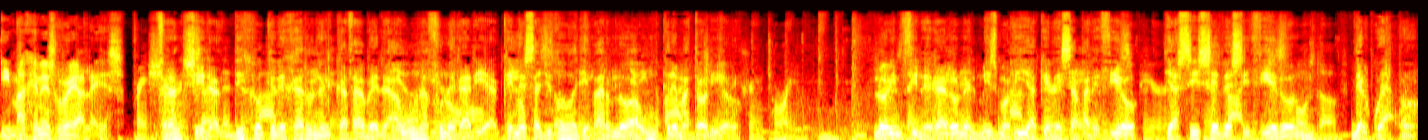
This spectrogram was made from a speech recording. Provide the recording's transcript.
Imágenes reales. Frank Sheeran dijo que dejaron el cadáver a una funeraria que les ayudó a llevarlo a un crematorio. Lo incineraron el mismo día que desapareció y así se deshicieron del cuerpo.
